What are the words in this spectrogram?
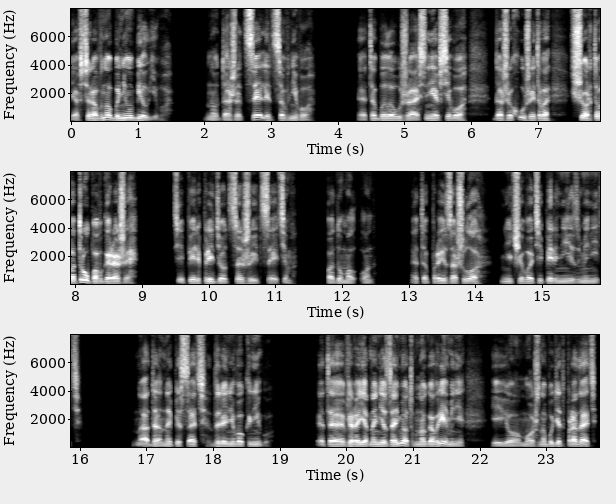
я все равно бы не убил его. Но даже целиться в него — это было ужаснее всего, даже хуже этого чёртова трупа в гараже. Теперь придется жить с этим, — подумал он. Это произошло, ничего теперь не изменить. Надо написать для него книгу. Это, вероятно, не займет много времени, ее можно будет продать,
